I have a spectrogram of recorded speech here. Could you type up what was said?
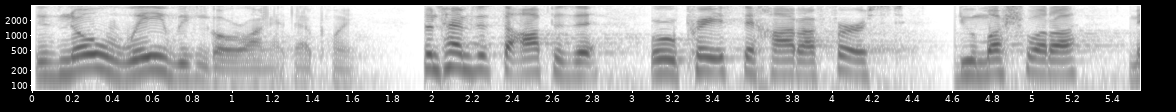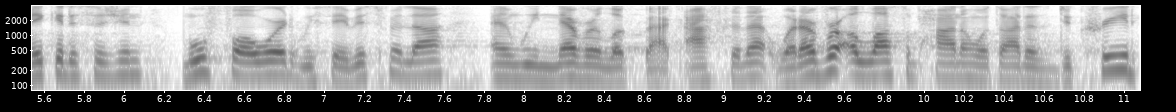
There's no way we can go wrong at that point. Sometimes it's the opposite, where we pray istikhara first, do mashwara, make a decision, move forward, we say bismillah, and we never look back after that. Whatever Allah subhanahu wa ta'ala has decreed,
